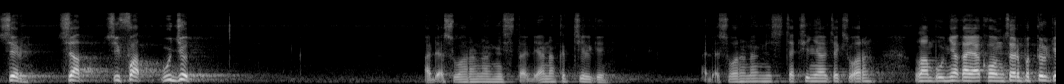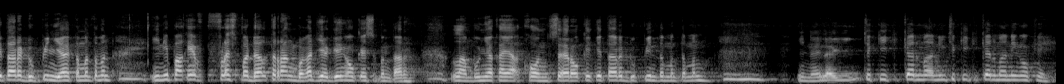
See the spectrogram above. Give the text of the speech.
Sir zat sifat wujud. Ada suara nangis tadi anak kecil geng. Ada suara nangis cek sinyal cek suara. Lampunya kayak konser betul. Kita redupin ya teman-teman. Ini pakai flash padahal terang banget ya geng. Oke sebentar. Lampunya kayak konser. Oke kita redupin teman-teman. Ini lagi cekikikan maning cekikikan maning. Oke.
